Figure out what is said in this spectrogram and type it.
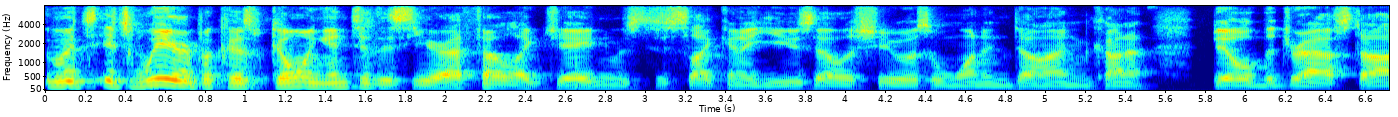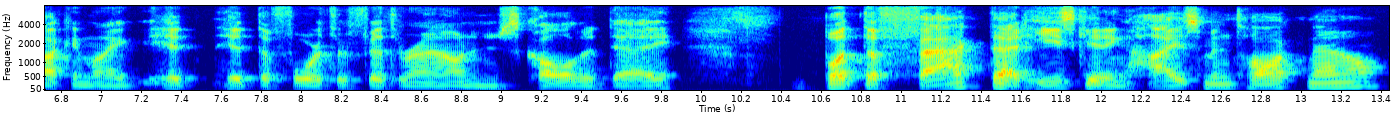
it's, it's weird because going into this year, I felt like Jayden was just like going to use LSU as a one and done, kind of build the draft stock and like hit hit the fourth or fifth round and just call it a day. But the fact that he's getting Heisman talk now,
